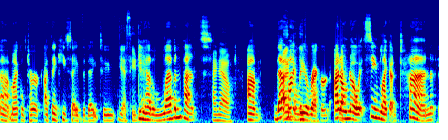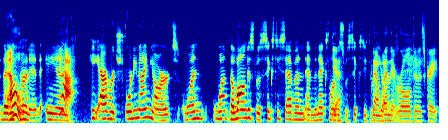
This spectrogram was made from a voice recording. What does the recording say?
uh, Michael Turk, I think he saved the day too. Yes, he did. He had 11 punts. I know. Um, that might be a record. I Yeah. don't know. It seemed like a ton that Oh. he punted, and Yeah. he averaged 49 yards. One, one, the longest was 67, and the next longest was 63 That yards. one that rolled, it was great.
